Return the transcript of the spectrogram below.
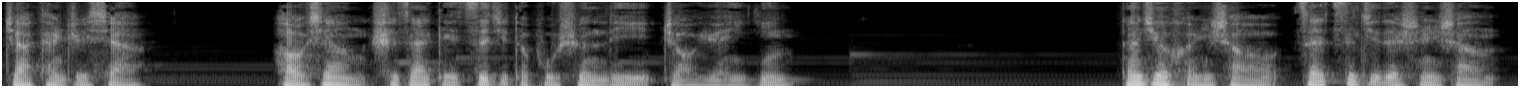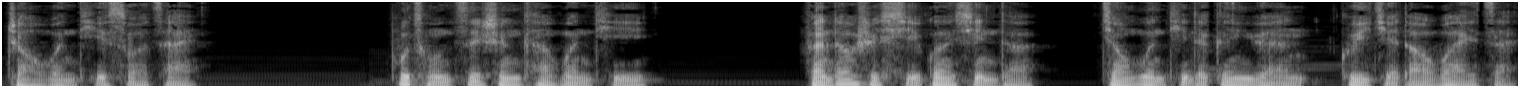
乍看之下，好像是在给自己的不顺利找原因，但却很少在自己的身上找问题所在，不从自身看问题，反倒是习惯性的将问题的根源归结到外在。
